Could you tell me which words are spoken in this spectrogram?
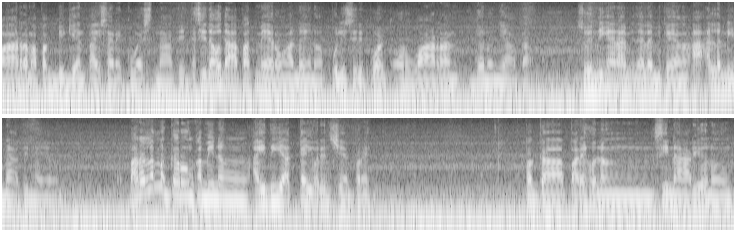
para mapagbigyan tayo sa request natin. Kasi daw dapat merong ano yun, no, police report or warrant ganun yata. So hindi nga namin alam eh, kaya nga aalamin natin ngayon. Para lang magkaroon kami ng idea at kayo rin syempre. Pagka pareho ng senaryo no, yung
